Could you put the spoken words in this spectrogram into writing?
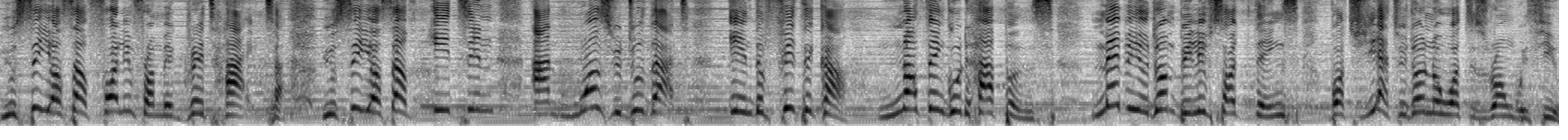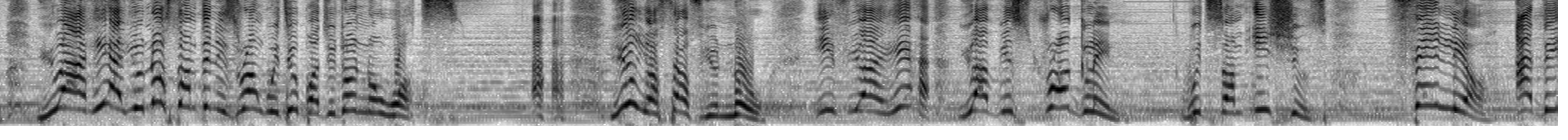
you see yourself falling from a great height, you see yourself eating, and once you do that in the physical, nothing good happens. Maybe you don't believe such things, but yet you don't know what is wrong with you. You are here, you know something is wrong with you, but you don't know what. you yourself, you know. If you are here, you have been struggling with some issues, failure at the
